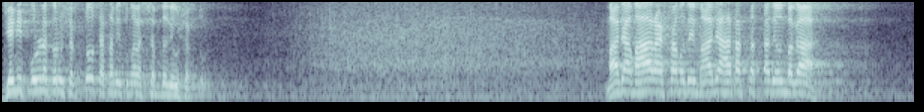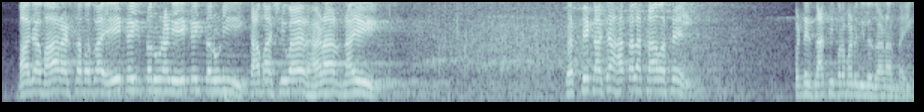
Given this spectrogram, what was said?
जे मी पूर्ण करू शकतो त्याचा मी तुम्हाला शब्द देऊ शकतो. माझ्या महाराष्ट्रामध्ये माझ्या हातात सत्ता देऊन बघा. माझ्या महाराष्ट्रामधला एकही तरुण आणि एकही तरुणी कामाशिवाय राहणार नाही. प्रत्येकाच्या हाताला काम असेल पण ते जातीप्रमाणे दिलं जाणार नाही.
